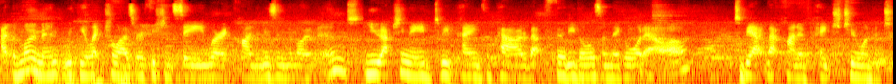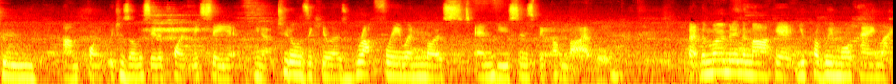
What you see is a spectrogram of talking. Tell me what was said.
at the moment, with the electrolyzer efficiency where it kind of is in the moment, you actually need to be paying for power at about $30 a megawatt hour to be at that kind of H2 under 2 um, point, which is obviously the point we see at, you know, $2 a kilo is roughly when most end users become viable. But at the moment in the market, you're probably more paying like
